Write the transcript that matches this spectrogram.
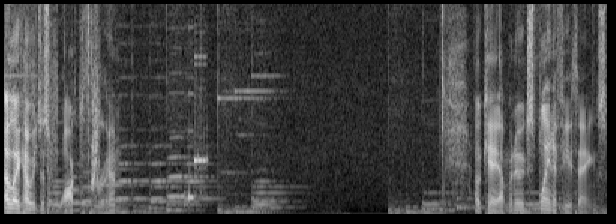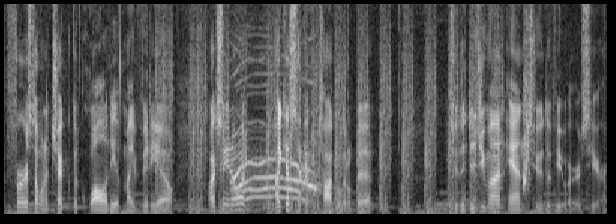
I like how he just walked through him. Okay, I'm going to explain a few things. First, I want to check the quality of my video. Actually, you know what? I guess I can talk a little bit to the Digimon and to the viewers here.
